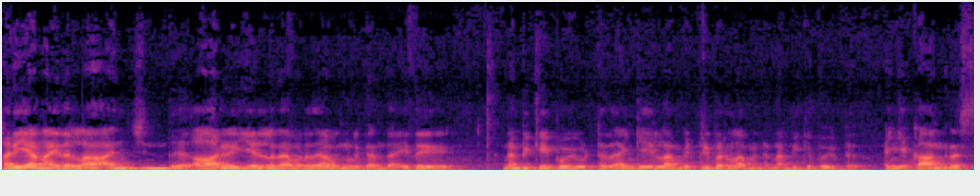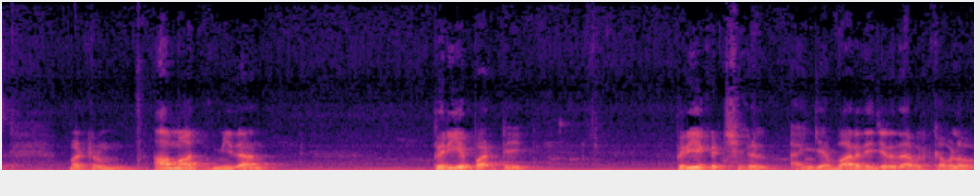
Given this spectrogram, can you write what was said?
ஹரியானா இதெல்லாம் அஞ்சு ஆறு ஏழில் தான் வருது. அவங்களுக்கு அந்த இது நம்பிக்கை போய்விட்டது. அங்கே எல்லாம் வெற்றி பெறலாம் என்ற நம்பிக்கை போய்விட்டது. அங்கே காங்கிரஸ் மற்றும் ஆம் ஆத்மி தான் பெரிய பார்ட்டி பெரிய கட்சிகள். அங்கே பாரதிய ஜனதாவிற்கு அவ்வளவு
